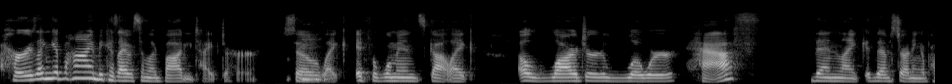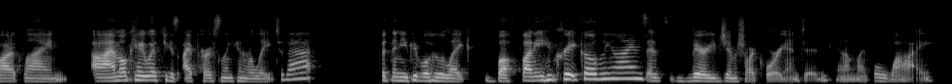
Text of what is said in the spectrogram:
hers i can get behind because i have a similar body type to her so Mhm. like if a woman's got like a larger lower half then like them starting a product line i'm okay with because i personally can relate to that but then you people who like buff bunny who create clothing lines and it's very gymshark oriented and i'm like well why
